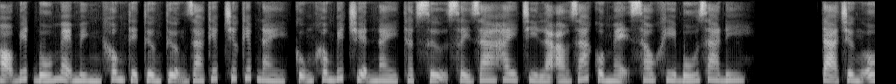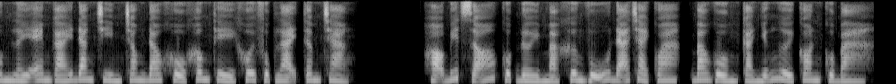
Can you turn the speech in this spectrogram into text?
Họ biết bố mẹ mình không thể tưởng tượng ra kiếp trước kiếp này, cũng không biết chuyện này thật sự xảy ra hay chỉ là ảo giác của mẹ sau khi bố ra đi. Tạ trừng ôm lấy em gái đang chìm trong đau khổ không thể khôi phục lại tâm trạng. Họ biết rõ cuộc đời mà Khương Vũ đã trải qua, bao gồm cả những người con của bà.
